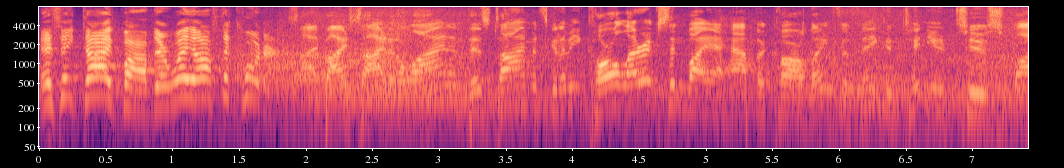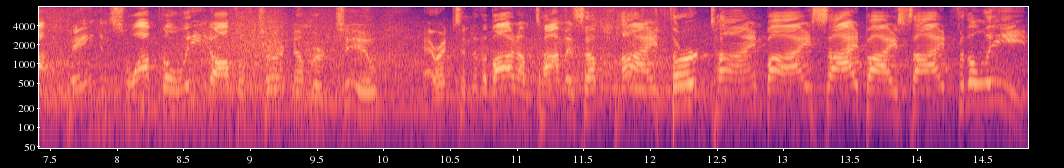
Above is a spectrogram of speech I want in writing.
as they dive bomb their way off the corner. Side by side in the line, and this time it's going to be Carl Eriksson by a half a car length as they continue to swap paint and swap the lead off of turn number two. Eriksson to the bottom, Thomas up high, third time by side by side for the lead.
